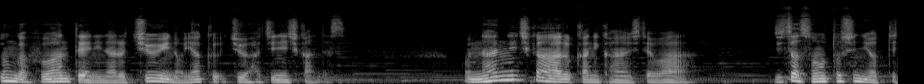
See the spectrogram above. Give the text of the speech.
運が不安定になる注意の約18日間です。何日間あるかに関しては、実はその年によって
